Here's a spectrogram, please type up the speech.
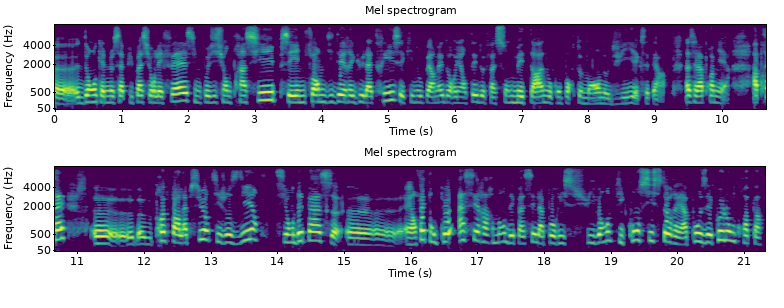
Euh, donc, elle ne s'appuie pas sur les faits, c'est une position de principe, c'est une forme d'idée régulatrice et qui nous permet d'orienter de façon méta nos comportements, notre vie, etc. Ça, c'est la première. Après, euh, euh, preuve par l'absurde, si j'ose dire, si on dépasse, et en fait, on peut assez rarement dépasser la porise suivante qui consisterait à poser que l'on ne croit pas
